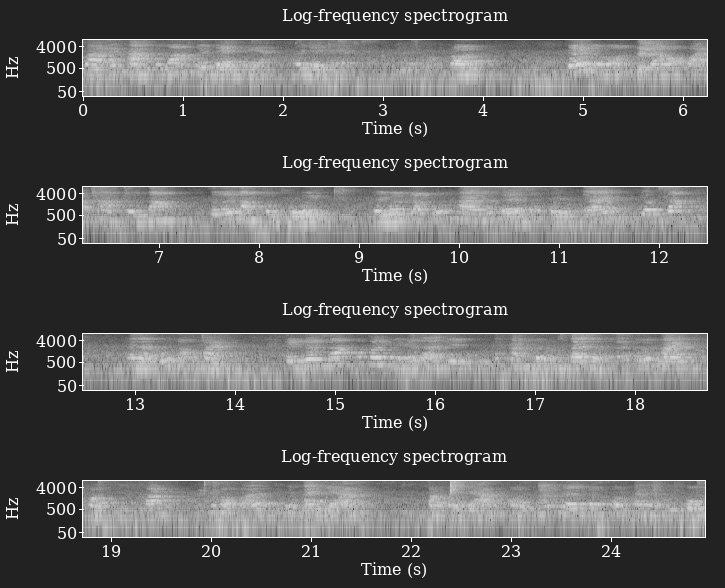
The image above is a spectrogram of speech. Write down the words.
và cái thành của nó hơi dày nhẹ hơi dày nhẹ. Rồi kế nữa là khoảng từ năm cho tới năm tuần rưỡi thì bên trong túi thai nó sẽ xuất hiện cái gân sắc hay là túi tổng màng thì gân sắc nó có ý nghĩa là gì? Nó khẳng định đây là cái túi thai hoặc ha chứ không phải là túi thai giả. Hoặc là giả hồi sẽ nói thêm trong phần thai ngọc tử cung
